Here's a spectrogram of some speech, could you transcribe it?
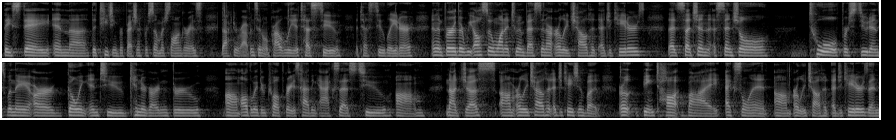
they stay in the, the teaching profession for so much longer, as Dr. Robinson will probably attest to, attest to later. And then further, we also wanted to invest in our early childhood educators. That's such an essential tool for students when they are going into kindergarten through um, all the way through 12th grade is having access to um, not just um, early childhood education, but ear- being taught by excellent um, early childhood educators. And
